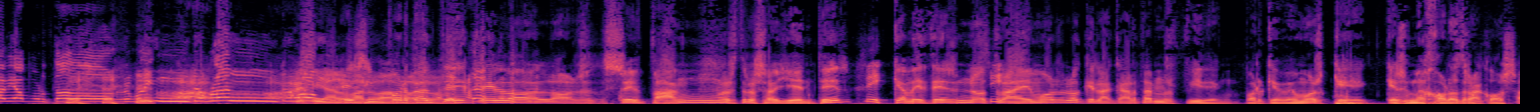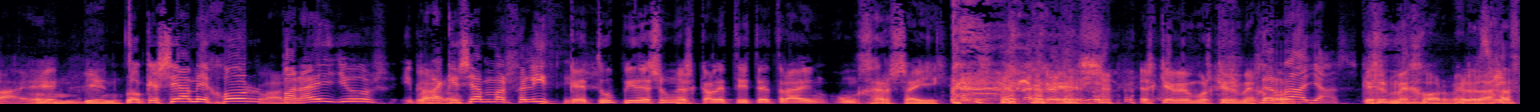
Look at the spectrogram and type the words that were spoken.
había portado regulín, regulán, regulón. Ay, Es importante que lo, los sepan nuestros oyentes Sí. que a veces no Sí. traemos lo que la carta nos piden, porque vemos que, que es mejor otra cosa, ¿eh? Bien. Lo que sea mejor Claro. para ellos y para que sean más felices. Que tú pides un escalete y te traen un jersey. es, es que vemos que es mejor. De rayas. Que es mejor, ¿verdad? Sí,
